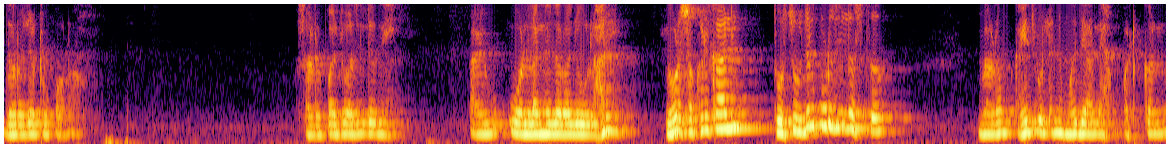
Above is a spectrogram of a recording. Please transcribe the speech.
दरवाजा ठोकावला. साडेपाच वाजले नाही आई वडिलांनी दरवाजा उघडला. अरे एवढं सकाळी का आली? थोडंसं उजल पडू दिलं असतं. मॅडम काहीच बोलल्याने मध्ये आल्या पटकन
